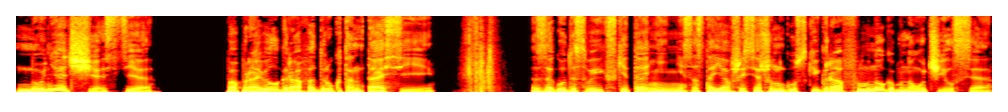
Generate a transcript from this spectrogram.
но не от счастья», – поправил графа друг Тантасии. За годы своих скитаний несостоявшийся шунгусский граф многому научился.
